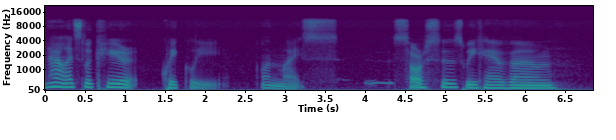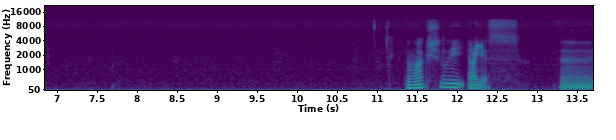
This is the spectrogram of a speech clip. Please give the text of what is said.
now let's look here quickly on my sources we have um, no actually ah yes uh,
